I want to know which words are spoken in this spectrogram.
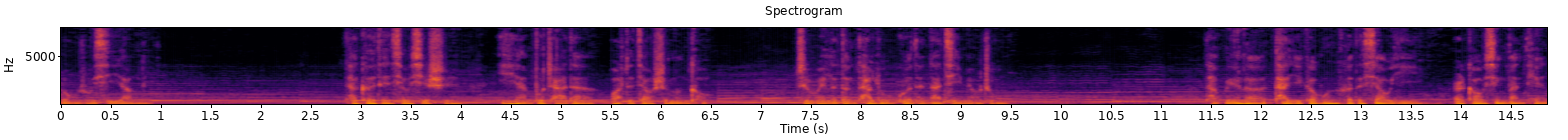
融入夕阳里。他课间休息时，一眼不眨地望着教室门口，只为了等他路过的那几秒钟。他为了他一个温和的笑意而高兴半天，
